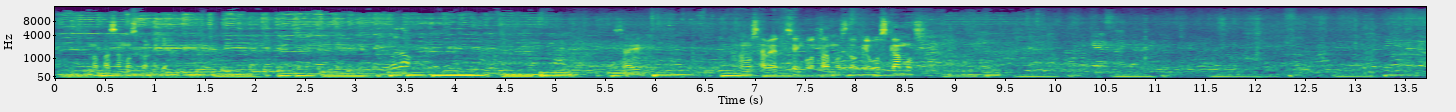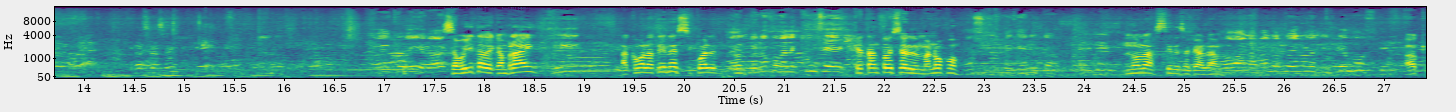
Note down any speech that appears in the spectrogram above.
No, no pasamos con ella. Bueno, Pues ahí, vamos a ver si encontramos lo que buscamos. gracias, ¿eh? Cebollita de cambray, Sí, ¿a cómo la tienes? ¿Y cuál, el manojo vale 15, ¿Qué tanto es el manojo? así medianito. No las tienes acá lado. No, a la mano todavía no las limpiamos. Ok,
